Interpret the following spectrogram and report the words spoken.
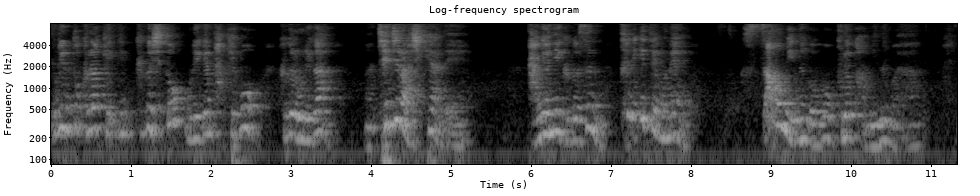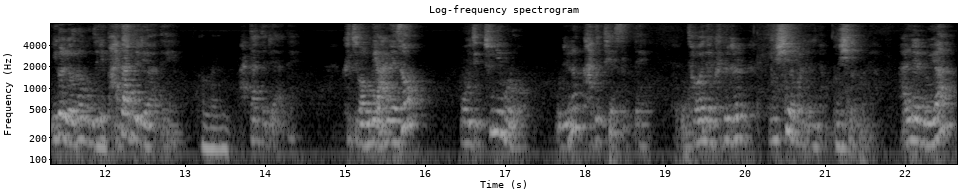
우리는 또 그렇게 이- 그것이 또 우리에겐 박히고 그걸 우리가 어, 체질화 시켜야 돼 당연히 그것은 틀리기 때문에 싸움이 있는 거고 불협화음이 있는 거야 이걸 여러분들이 받아들여야 돼. 아멘. 받아들여야 돼. 그렇지만 우리 안에서 오직 주님으로 우리는 가득 찼을 때 전혀 그들을 무시해버려 그냥 무시해버려. 할렐루야,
